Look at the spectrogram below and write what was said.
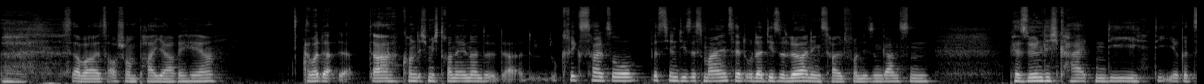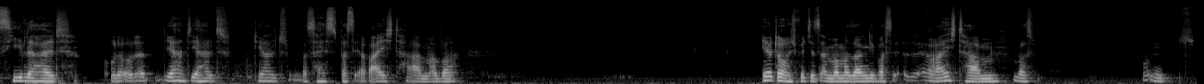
äh, ist aber jetzt auch schon ein paar Jahre her. Aber da, da konnte ich mich dran erinnern, da, du kriegst halt so ein bisschen dieses Mindset oder diese Learnings halt von diesen ganzen Persönlichkeiten, die, die ihre Ziele halt oder, oder ja, die halt, die halt, was heißt, was erreicht haben, aber ja doch, ich würde jetzt einfach mal sagen, die was erreicht haben, was und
